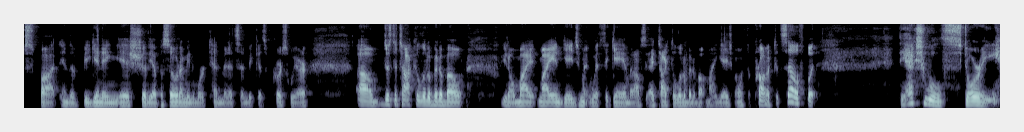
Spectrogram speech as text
spot in the beginning ish of the episode. I mean, we're 10 minutes in because, of course, we are. Um, just to talk a little bit about you know my my engagement with the game and obviously i talked a little bit about my engagement with the product itself but the actual story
